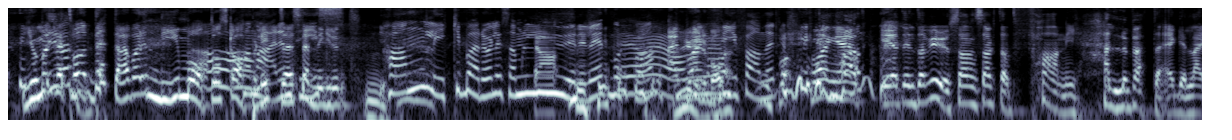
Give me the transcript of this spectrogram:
Jo, men vet du hva? Dette er bare en ny måte å skape litt en eh, stemning rundt. Han liker bare å liksom lure litt bortpå. Ja, ja, ja. Fy fader. Poenget er at i et intervju så har han sagt at faen i helvete, jeg er lei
